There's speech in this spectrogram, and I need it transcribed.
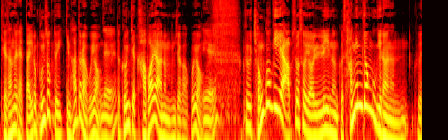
계산을 했다 이런 분석도 있긴 하더라고요. 네. 그건 이제 가봐야 아는 문제가고요. 예. 그 전국위에 앞서서 열리는 그 상임 전국이라는 그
